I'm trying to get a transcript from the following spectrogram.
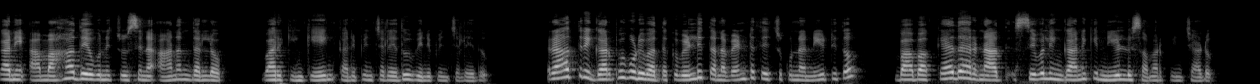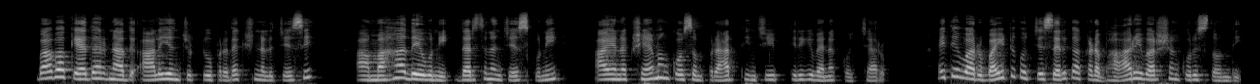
కానీ ఆ మహాదేవుని చూసిన ఆనందంలో వారికి ఇంకేం కనిపించలేదు వినిపించలేదు. రాత్రి గర్భగుడి వద్దకు వెళ్ళి తన వెంట తెచ్చుకున్న నీటితో బాబా కేదార్నాథ్ శివలింగానికి నీళ్ళు సమర్పించాడు. బాబా కేదార్నాథ్ ఆలయం చుట్టూ ప్రదక్షిణలు చేసి ఆ మహాదేవుని దర్శనం చేసుకుని ఆయన క్షేమం కోసం ప్రార్థించి తిరిగి వెనక్కొచ్చారు. అయితే వారు బయటకు వచ్చేసరికి అక్కడ భారీ వర్షం కురుస్తోంది.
